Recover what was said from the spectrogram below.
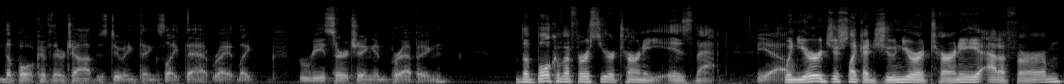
the bulk of their job is doing things like that right like researching and prepping the bulk of a first year attorney is that. yeah When you're just like a junior attorney at a firm,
